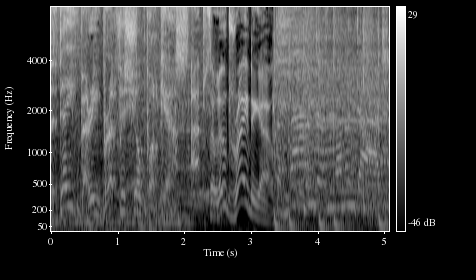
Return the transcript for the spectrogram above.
The Dave Berry Breakfast Show Podcast. Absolute Radio. The band of Mum and Dad with Wickes.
